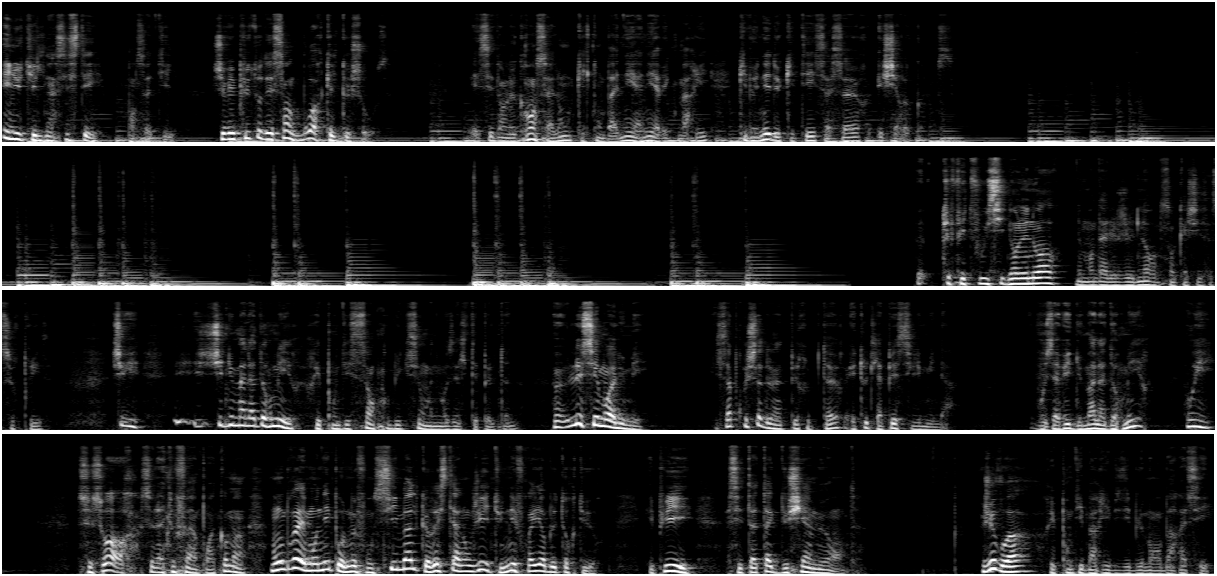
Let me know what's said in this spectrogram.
Inutile d'insister, pensa-t-il. Je vais plutôt descendre boire quelque chose et c'est dans le grand salon qu'il tomba nez à nez avec Marie, qui venait de quitter sa sœur et Sherlock Holmes. Euh, que faites-vous ici dans le noir? demanda le jeune lord sans cacher sa surprise. J'ai, du mal à dormir, répondit sans conviction mademoiselle Stapleton. Euh, laissez-moi allumer. Il s'approcha de l'interrupteur et toute la pièce s'illumina. Vous avez du mal à dormir? Oui. Ce soir, cela nous fait un point commun. Mon bras et mon épaule me font si mal que rester allongé est une effroyable torture. Et puis, cette attaque du chien me hante. Je vois, répondit Marie visiblement embarrassée.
